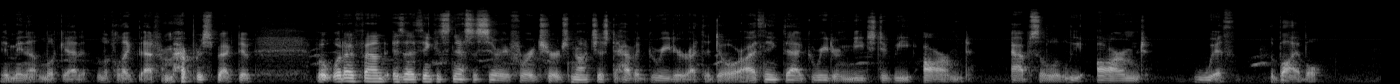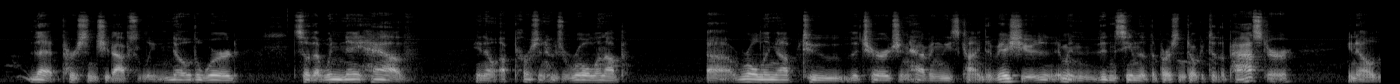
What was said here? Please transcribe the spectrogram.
it may not look at it look like that from our perspective. But what I found is I think it's necessary for a church not just to have a greeter at the door. I think that greeter needs to be armed, absolutely armed with the Bible. That person should absolutely know the word so that when they have, you know, a person who's rolling up uh, rolling up to the church and having these kinds of issues. I mean, it didn't seem that the person took it to the pastor you know,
